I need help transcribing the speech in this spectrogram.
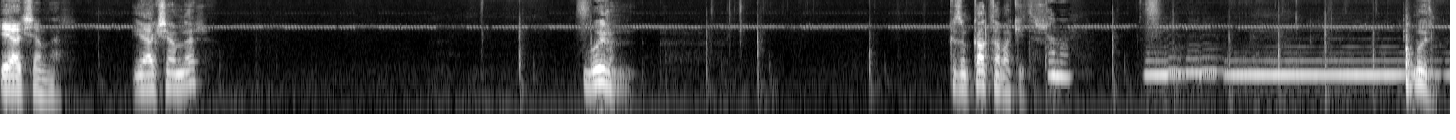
İyi akşamlar. İyi akşamlar. Buyurun. Kızım kalk tabak getir. Tamam. Buyurun.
